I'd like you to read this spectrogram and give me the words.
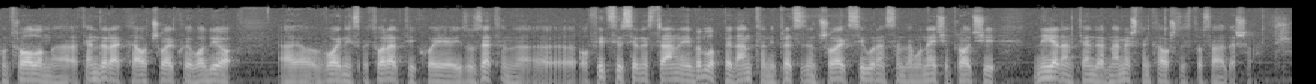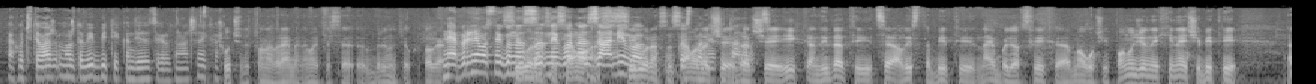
kontrolom e, tendera kao čovjek koji je vodio vojni inspektorat i koji je izuzetan oficir s jedne strane i vrlo pedantan i precizan čovjek. Siguran sam da mu neće proći nijedan tender namješten kao što se to sada dešava. A hoćete možda vi biti kandidat za gradonačelnika? Čućete to na vreme, nemojte se brinuti oko toga. Ne brinemo se, nego nas zanima. Siguran sam samo da će i kandidat i cela lista biti najbolje od svih eh, mogućih ponuđenih i neće biti, eh,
